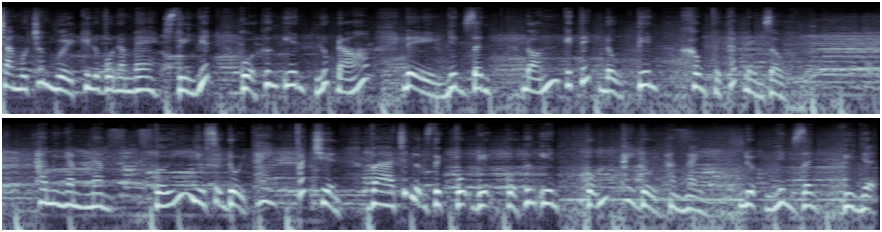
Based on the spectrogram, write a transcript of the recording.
trạm 110 kV duy nhất của Hưng Yên lúc đó để nhân dân đón cái Tết đầu tiên không phải thắp đèn dầu. 25 năm với nhiều sự đổi thay, phát triển và chất lượng dịch vụ điện của Hưng Yên cũng thay đổi hàng ngày, được nhân dân ghi nhận.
